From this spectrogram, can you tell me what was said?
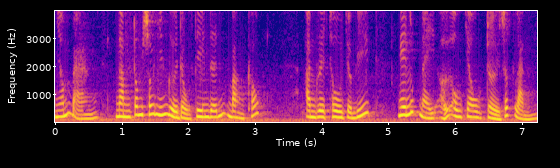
nhóm bạn nằm trong số những người đầu tiên đến Bangkok Andretto cho biết, ngay lúc này ở Âu Châu trời rất lạnh.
